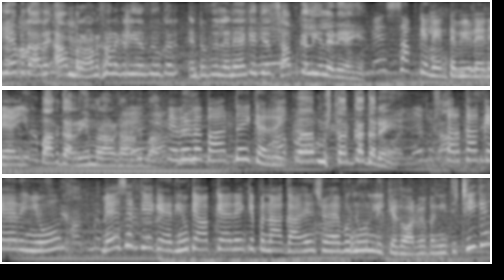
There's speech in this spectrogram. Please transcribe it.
ये बता दें आप इमरान खान के लिए इंटरव्यू इंटरव्यू लेने आए कि ये सब के लिए लेने आई है? मैं सबके लिए इंटरव्यू लेने आई हूँ। बात कर रही है इमरान खान के बाद फेवर में बात नहीं कर रही। आप मुश्तरका करें। मैं मुश्तरका कह रही हूँ। मैं सिर्फ़ ये कह रही हूँ कि आप कह रहे हैं कि पनागाहें जो है वो नून लीग के दौर में बनी थी ठीक है?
